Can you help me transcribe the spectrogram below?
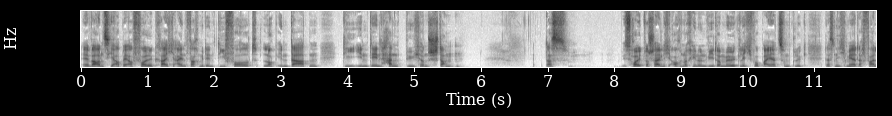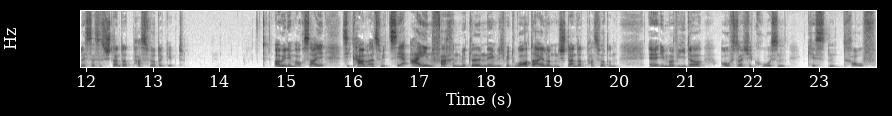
äh, waren sie aber erfolgreich einfach mit den Default-Login-Daten, die in den Handbüchern standen. Das ist heute wahrscheinlich auch noch hin und wieder möglich, wobei ja zum Glück das nicht mehr der Fall ist, dass es Standardpasswörter gibt. Wie dem auch sei, sie kamen also mit sehr einfachen Mitteln, nämlich mit Wardialern und Standardpasswörtern, äh, immer wieder auf solche großen Kisten drauf.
